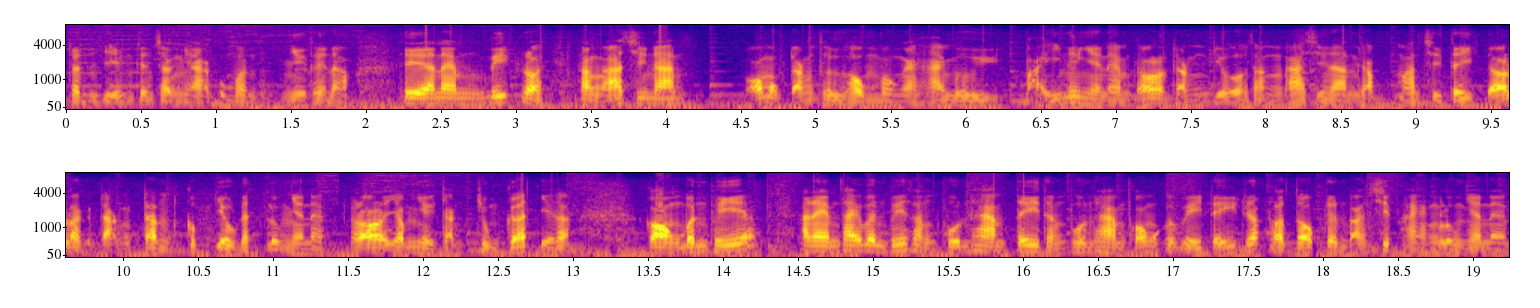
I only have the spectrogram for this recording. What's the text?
trình diễn trên sân nhà của mình như thế nào. Thì anh em biết rồi thằng Arsenal có một trận thư hùng vào ngày 27 nữa nha anh em. Đó là trận giữa thằng Arsenal gặp Man City. Đó là trận tranh cúp vô địch luôn nha anh em. Đó là giống như trận chung kết vậy đó còn bên phía anh em thấy bên phía thằng Fulham tuy thằng Fulham có một cái vị trí rất là tốt trên bảng xếp hạng luôn nha anh em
